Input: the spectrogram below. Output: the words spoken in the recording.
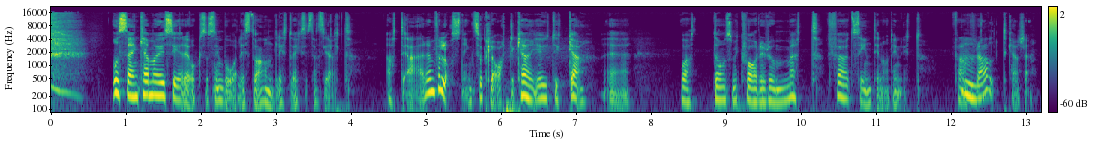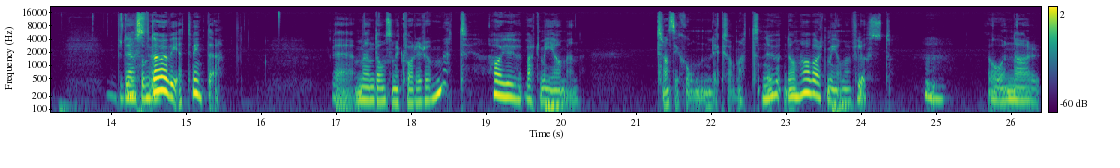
och sen kan man ju se det också symboliskt och andligt och existentiellt. Att det är en förlossning såklart, det kan jag ju tycka. Eh, och att de som är kvar i rummet föds in till någonting nytt. Framförallt kanske. För den Just som dör vet vi inte. Eh, Men de som är kvar i rummet har ju varit med om en transition. Liksom. Att nu, de har varit med om en förlust. Mm. Och när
